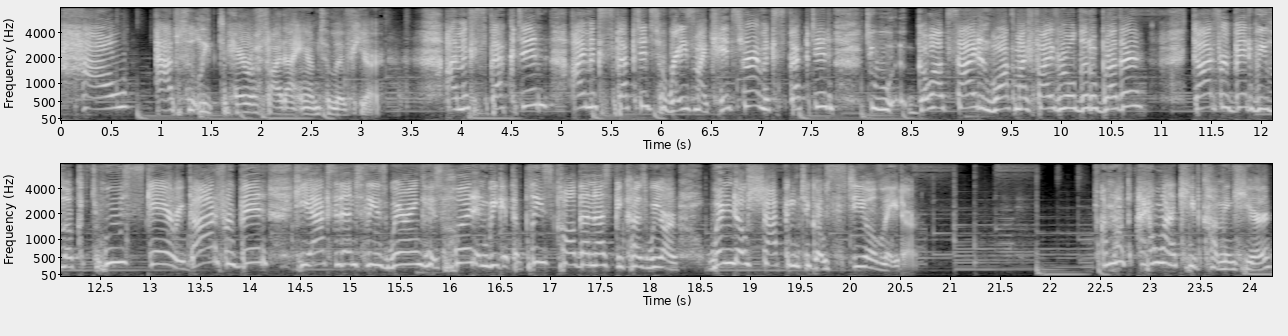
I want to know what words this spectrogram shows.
how absolutely terrified I am to live here. I'm expected, I'm expected to raise my kids here. I'm expected to go outside and walk my five year old little brother. God forbid we look too scary. God forbid he accidentally is wearing his hood and we get the police called on us because we are window shopping to go steal later. I'm not, I don't want to keep coming here.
